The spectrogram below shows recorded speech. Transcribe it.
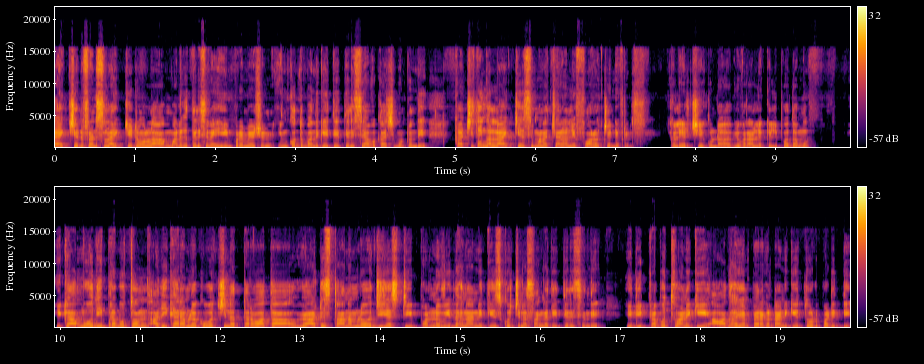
లైక్ చేయండి ఫ్రెండ్స్. లైక్ చేయడం వల్ల మనకు తెలిసిన ఇన్ఫర్మేషన్ ఇంకొంతమందికి అయితే తెలిసే అవకాశం ఉంటుంది. ఖచ్చితంగా లైక్ చేసి మన ఛానల్ని ఫాలో చేయండి ఫ్రెండ్స్. ఇక లేట్ చేయకుండా వివరాల్లోకి వెళ్ళిపోదాము. ఇక మోదీ ప్రభుత్వం అధికారంలోకి వచ్చిన తర్వాత వ్యాట్ స్థానంలో జీఎస్టీ పన్ను విధానాన్ని తీసుకొచ్చిన సంగతి తెలిసిందే. ఇది ప్రభుత్వానికి ఆదాయం పెరగటానికి తోడ్పడిద్ది.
